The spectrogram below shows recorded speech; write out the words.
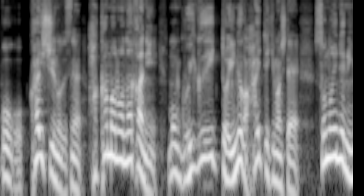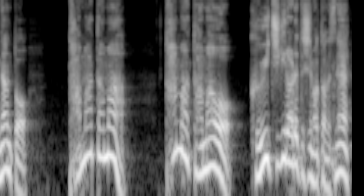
こう、海舟のですね、袴の中に、もうぐいぐいっと犬が入ってきまして、その犬になんと、たまたま、たまたまを食いちぎられてしまったんですね。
